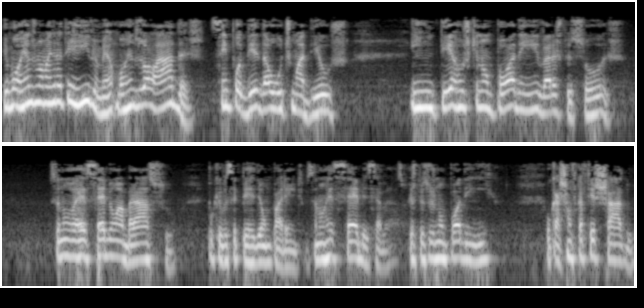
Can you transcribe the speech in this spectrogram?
E morrendo de uma maneira terrível, morrendo isoladas, sem poder dar o último adeus. Em enterros que não podem ir várias pessoas. Você não recebe um abraço porque você perdeu um parente. Você não recebe esse abraço, porque as pessoas não podem ir. O caixão fica fechado.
